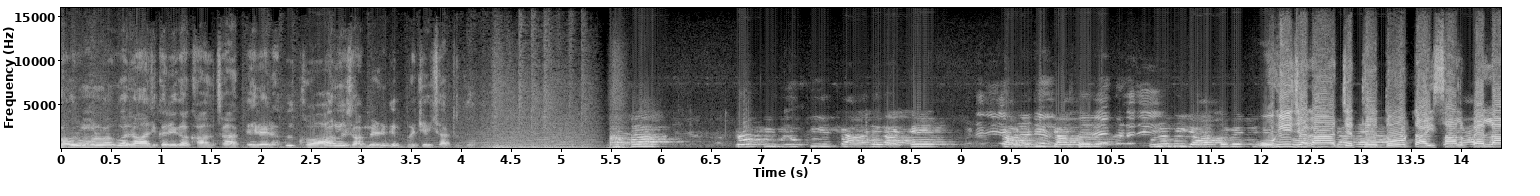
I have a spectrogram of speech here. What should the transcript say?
ਮਗਰੋਂ ਹੁਣ ਬਾਬਾ ਰਾਜ ਕਰੇਗਾ ਖਾਲਸਾ ਤੇਰੇ ਨਾਲ ਕੋਈ ਖੁਆਰ ਹੋਏ ਸਾਹਮਣੇ ਕਿ ਬਚੇ ਛੱਟ ਤੋਂ। ਜੋ ਕਿ ਮਨੁੱਖੀ ਹਿੱਤਾਂ ਦੇ ਰਾਖੇ ਧਰਮ ਦੀ ਚਾਦਰ ਉਹਨਾਂ ਦੀ ਯਾਦ ਦੇ ਵਿੱਚ ਉਹੀ ਜਗ੍ਹਾ ਜਿੱਥੇ 2-2.5 ਸਾਲ ਪਹਿਲਾਂ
